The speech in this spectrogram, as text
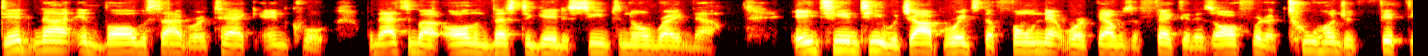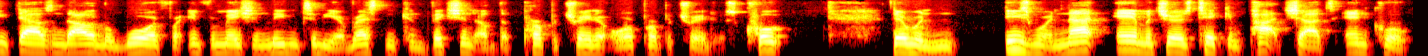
did not involve a cyber attack, end quote. But that's about all investigators seem to know right now. AT&T, which operates the phone network that was affected, has offered a $250,000 reward for information leading to the arrest and conviction of the perpetrator or perpetrators. Quote, there were these were not amateurs taking pot shots, end quote.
